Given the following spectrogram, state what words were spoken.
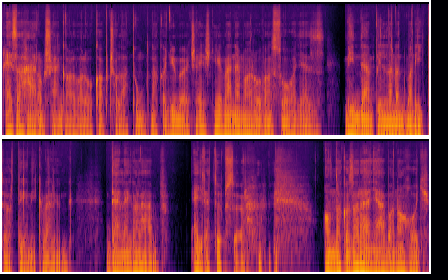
Ez a háromsággal való kapcsolatunknak a gyümölcse, és nyilván nem arról van szó, hogy ez minden pillanatban így történik velünk, de legalább egyre többször annak az arányában, ahogy,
